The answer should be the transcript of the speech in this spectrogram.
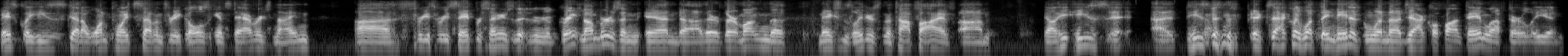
basically he's got a 1.73 goals against average, nine uh, three three save percentage. They're great numbers, and and uh, they're they're among the nation's leaders in the top five. Um, you know, he, he's uh, he's been exactly what they needed when uh, Jack LaFontaine left early, and you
